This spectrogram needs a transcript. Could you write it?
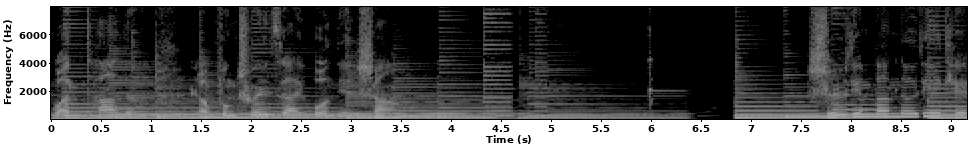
管它了，让风吹在我脸上。十点半的地铁。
